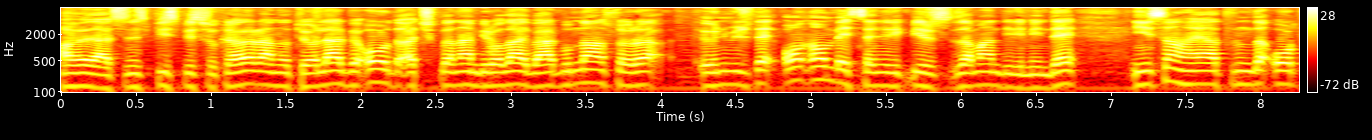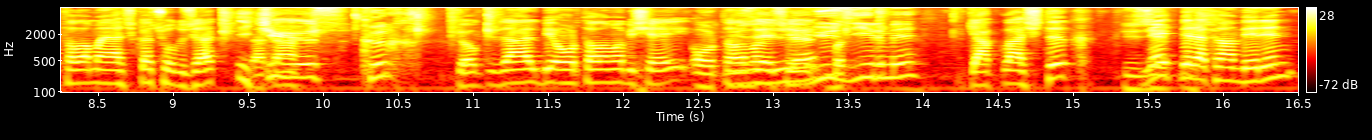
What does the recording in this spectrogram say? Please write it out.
Affedersiniz pis pis fıkralar anlatıyorlar ve orada açıklanan bir olay var. Bundan sonra önümüzde 10-15 senelik bir zaman diliminde insan hayatında ortalama yaş kaç olacak? 200. 40, Çok güzel bir ortalama bir şey. Ortalama bir 150. şey. 120, Yaklaştık. 170. Net bir rakam verin.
